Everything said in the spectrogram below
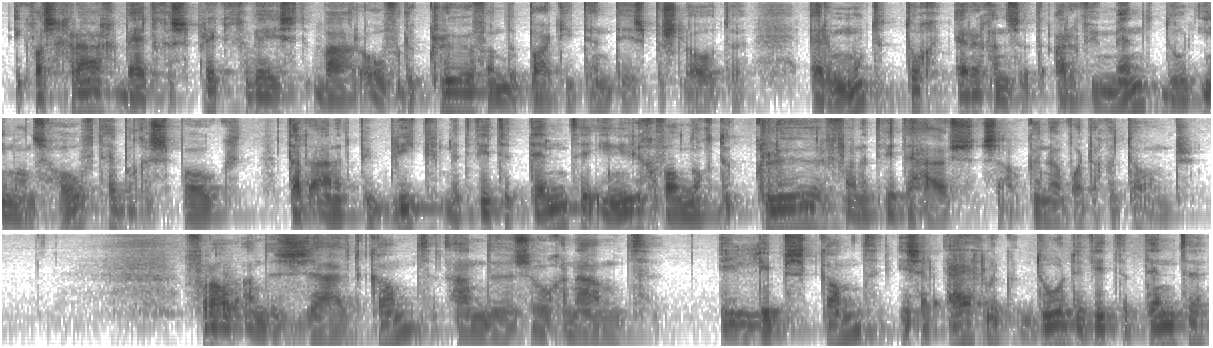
Ik was graag bij het gesprek geweest waarover de kleur van de partytent is besloten. Er moet toch ergens het argument door iemands hoofd hebben gespookt dat aan het publiek met witte tenten in ieder geval nog de kleur van het Witte Huis zou kunnen worden getoond. Vooral aan de zuidkant, aan de zogenaamd ellipskant, is er eigenlijk door de witte tenten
